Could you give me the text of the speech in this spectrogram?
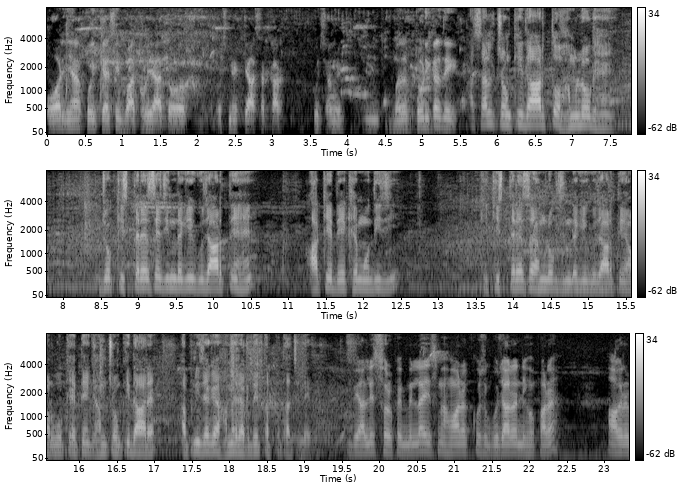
और यहाँ कोई कैसी बात हो जाए तो उसमें क्या सरकार कुछ हमें मदद थोड़ी कर देगी? असल चौकीदार तो हम लोग हैं जो किस तरह से ज़िंदगी गुजारते हैं आके देखे मोदी जी कि किस तरह से हम लोग ज़िंदगी गुजारते हैं और वो कहते हैं कि हम चौकीदार हैं अपनी जगह हमें रख दे तब पता चलेगा। बयालीस सौ रुपये मिल रहा है इसमें हमारा कुछ गुजारा नहीं हो पा रहा है। अगर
